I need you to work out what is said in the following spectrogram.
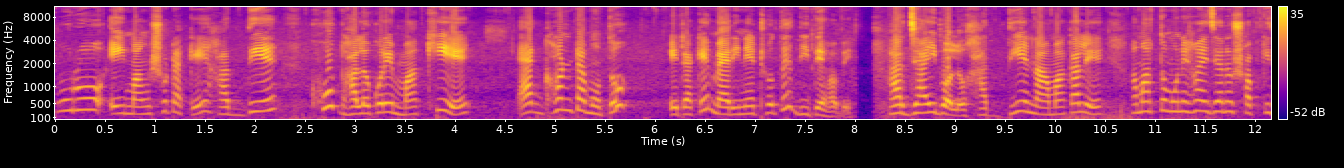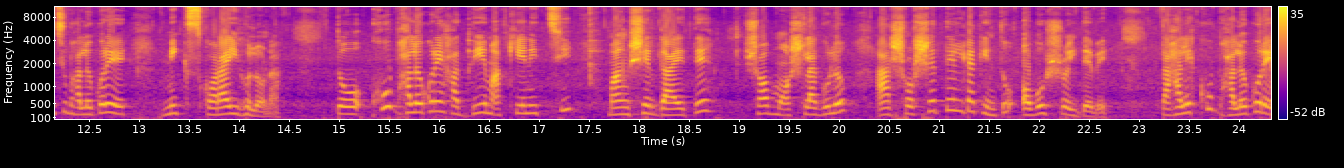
পুরো এই মাংসটাকে হাত দিয়ে খুব ভালো করে মাখিয়ে এক ঘণ্টা মতো এটাকে ম্যারিনেট হতে দিতে হবে। আর যাই বলো, হাত দিয়ে না মাখালে আমার তো মনে হয় যেন সব কিছু ভালো করে মিক্স করাই হলো না। তো খুব ভালো করে হাত দিয়ে মাখিয়ে নিচ্ছি মাংসের গায়েতে সব মশলাগুলো আর সর্ষের তেলটা কিন্তু অবশ্যই দেবে। তাহলে খুব ভালো করে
